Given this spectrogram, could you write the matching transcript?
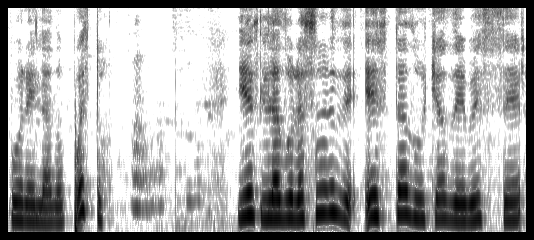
por el lado opuesto. Y es la duración de esta ducha debe ser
